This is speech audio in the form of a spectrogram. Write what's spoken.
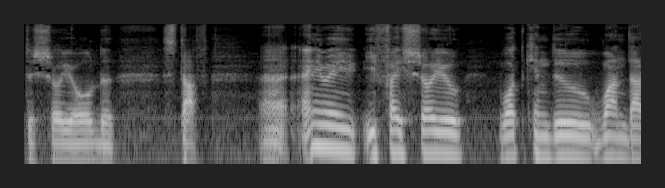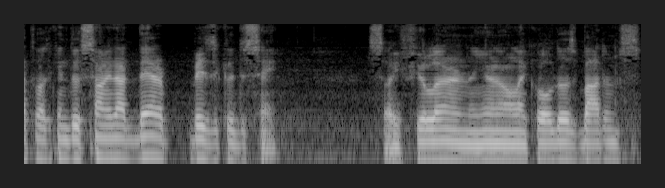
to show you all the stuff uh, anyway if i show you what can do one DAT what can do Sony DAT they're basically the same so if you learn you know like all those buttons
